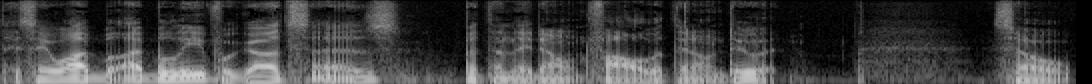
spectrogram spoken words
they say, well, I, b- I believe what God says, but then they don't follow it, they don't do it. So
